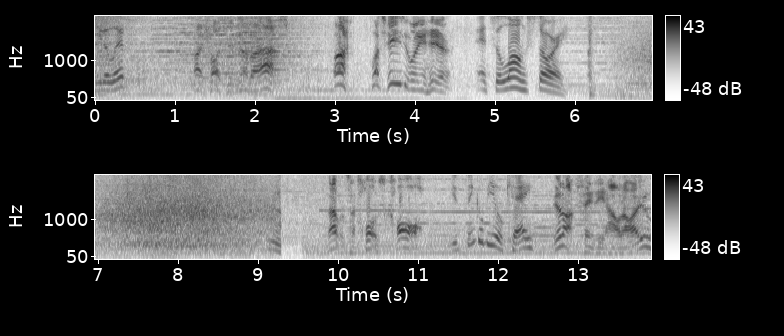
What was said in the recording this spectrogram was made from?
Need a lift? I thought you'd never ask. Ah, what's he doing here? It's a long story. That was a close call. You think he'll be okay? You're not fainting out, are you?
